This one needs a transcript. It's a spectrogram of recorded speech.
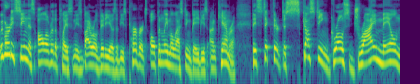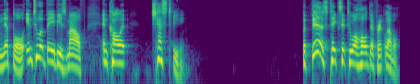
We've already seen this all over the place in these viral videos of these perverts openly molesting babies on camera. They stick their disgusting, gross, dry male nipple into a baby's mouth and call it chest feeding. But this takes it to a whole different level.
